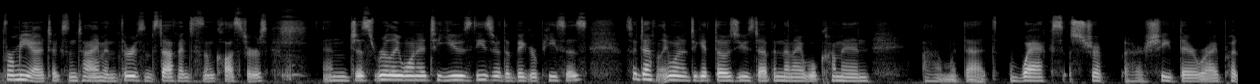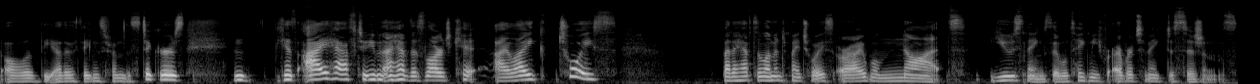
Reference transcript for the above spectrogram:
for me, I took some time and threw some stuff into some clusters and just really wanted to use these are the bigger pieces. So I definitely wanted to get those used up and then I will come in um, with that wax strip or sheet there where I put all of the other things from the stickers. And because I have to, even I have this large kit, I like choice, but I have to limit my choice or I will not use things. It will take me forever to make decisions.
